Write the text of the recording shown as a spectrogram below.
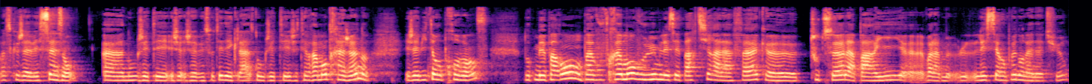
parce que j'avais 16 ans. Euh, donc j'étais j'avais sauté des classes, donc j'étais j'étais vraiment très jeune et j'habitais en province. Donc mes parents ont pas vraiment voulu me laisser partir à la fac euh, toute seule à Paris, euh, voilà, me laisser un peu dans la nature.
